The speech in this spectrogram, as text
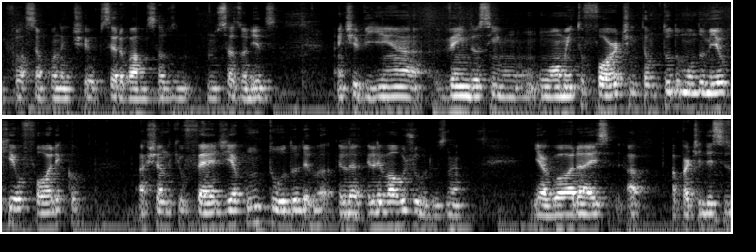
inflação, quando a gente observava nos Estados Unidos, a gente vinha vendo assim um, um aumento forte, então todo mundo meio que eufórico, achando que o Fed ia com tudo eleva- ele- elevar os juros, né? E agora, a, a partir desses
